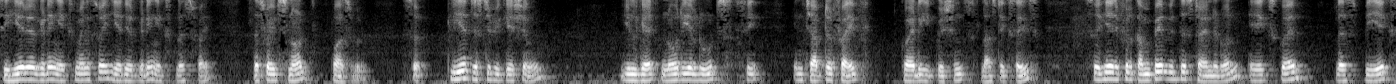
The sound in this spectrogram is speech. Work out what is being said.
see here you're getting x minus 5 here you're getting x plus 5 that's why it's not possible. So clear justification you'll get no real roots. See in chapter 5 quadratic equations last exercise so here if you'll compare with the standard one ax square plus bx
